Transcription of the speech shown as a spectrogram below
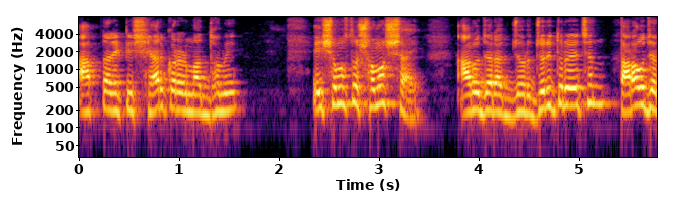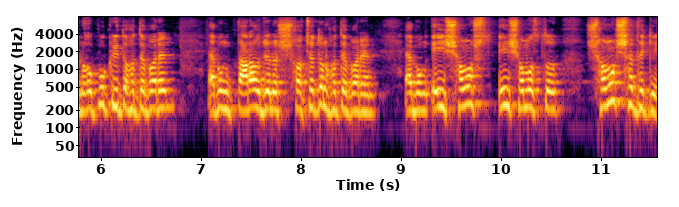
আপনার একটি শেয়ার করার মাধ্যমে এই সমস্ত সমস্যায় আরও যারা জর্জরিত রয়েছেন, তারাও যেন উপকৃত হতে পারেন এবং তারাও যেন সচেতন হতে পারেন এবং এই সমস্ত এই সমস্ত সমস্যা থেকে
